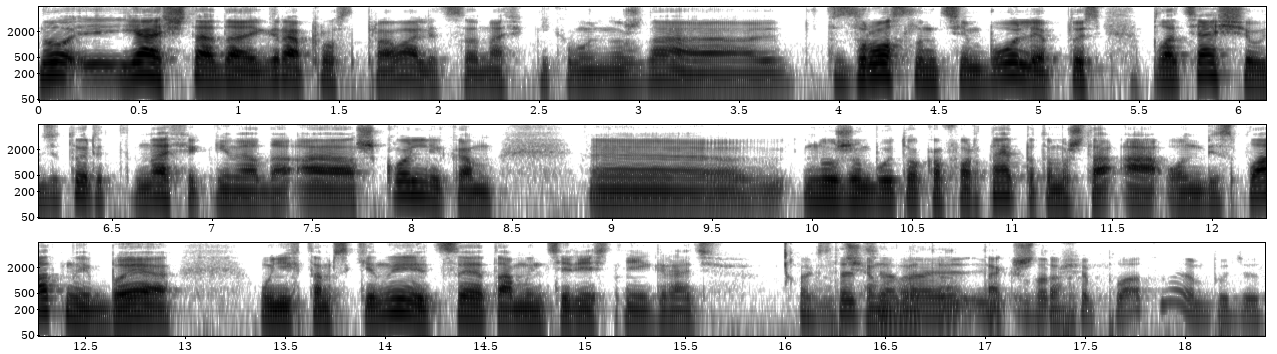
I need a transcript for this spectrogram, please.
но я считаю, да, игра просто провалится, нафиг никому не нужна. А взрослым тем более, то есть платящая аудитория-то нафиг не надо, а школьникам э, нужен будет только Fortnite, потому что, а, он бесплатный, б, у них там скины, с, там интереснее играть. А, кстати, чем она в это. Так что... вообще платная будет?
